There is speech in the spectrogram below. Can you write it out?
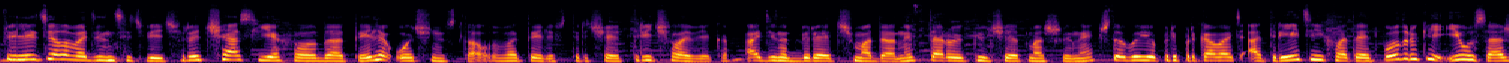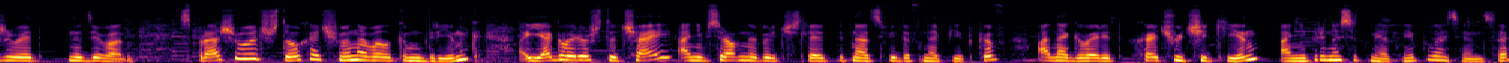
Прилетела в 11 вечера, час ехала до отеля, очень устала. В отеле встречают три человека. Один отбирает чемоданы, второй ключи от машины, чтобы ее припарковать, а третий хватает под руки и усаживает на диван. Спрашивают, что хочу на welcome drink. Я говорю, что чай. Они все равно перечисляют 15 видов напитков. Она говорит, хочу чекин. Они приносят мятные полотенца.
